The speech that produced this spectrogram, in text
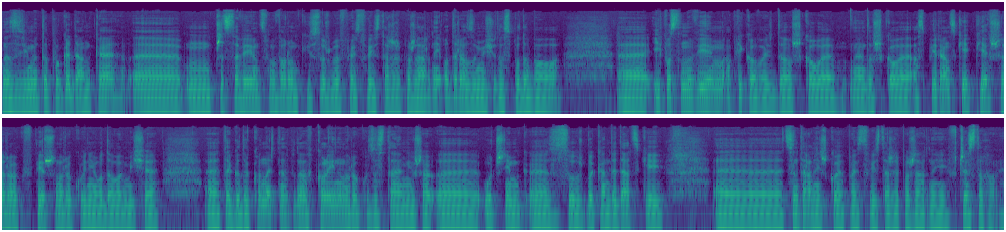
nazwijmy to, pogadankę, e, przedstawiającą warunki służby w Państwowej Straży Pożarnej. Od razu mi się to spodobało i postanowiłem aplikować do szkoły, do szkoły aspiranckiej. Pierwszy rok, w pierwszym roku nie udało mi się tego dokonać, w kolejnym roku zostałem już uczniem służby kandydackiej Centralnej Szkoły Państwowej Straży Pożarnej w Częstochowie.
